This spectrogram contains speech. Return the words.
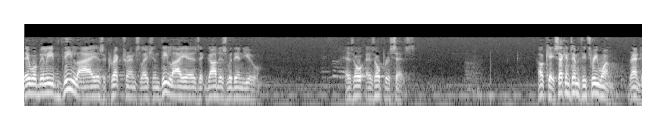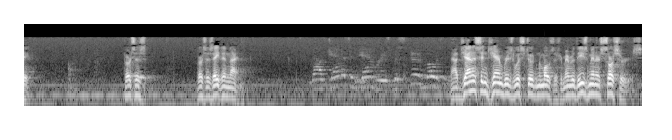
They will believe the lie is a correct translation. The lie is that God is within you, as, o- as Oprah says. Okay, 2 Timothy 3 1. Randy. Verses, verses 8 and 9. Now Jannes and Jambres withstood Moses. Now, Jannes and Jambres withstood Moses. Remember, these men are sorcerers.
